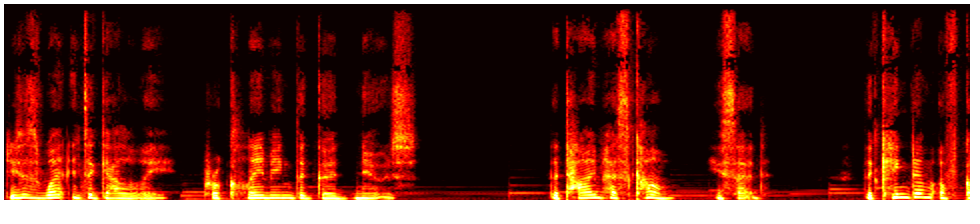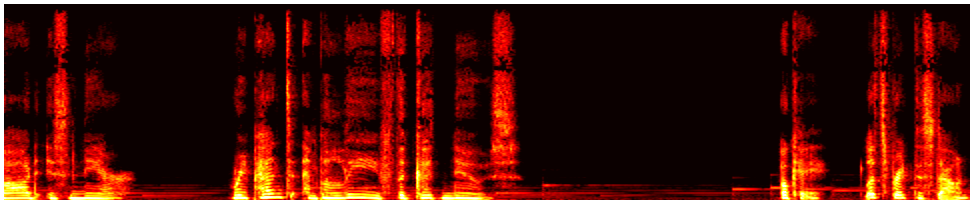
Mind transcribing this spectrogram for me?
Jesus went into Galilee proclaiming the good news. The time has come, he said. The kingdom of God is near. Repent and believe the good news. Okay, let's break this down.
